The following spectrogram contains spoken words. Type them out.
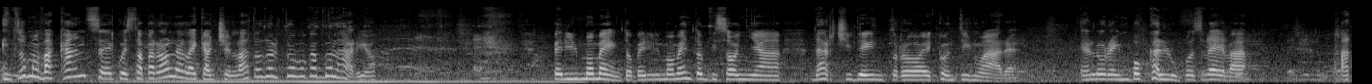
Insomma, vacanze, questa parola l'hai cancellata dal tuo vocabolario? Per il momento, per il momento bisogna darci dentro e continuare. E allora in bocca al lupo, Sveva. Ha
